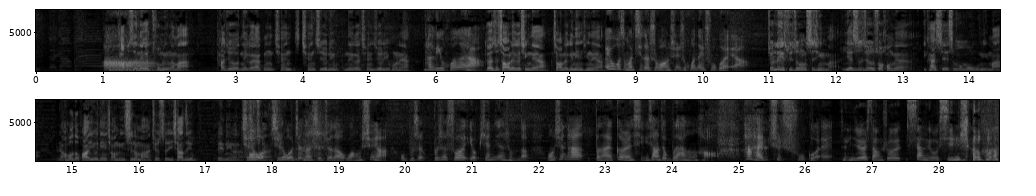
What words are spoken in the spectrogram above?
哦，他不是那个出名了嘛？他就那个呀，跟前前妻就离那个前妻就离婚了呀。他离婚了呀？对啊，是找了一个新的呀，找了一个年轻的呀。哎，我怎么记得是王迅是婚内出轨呀？就类似于这种事情嘛，也是就是说后面一开始也是默默无名嘛。然后的话有点小名气了嘛，就是一下子又被那个了。其实我其实我真的是觉得王迅啊，我不是不是说有偏见什么的，王迅他本来个人形象就不太很好，他还去出轨，你就是想说相由心生了？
